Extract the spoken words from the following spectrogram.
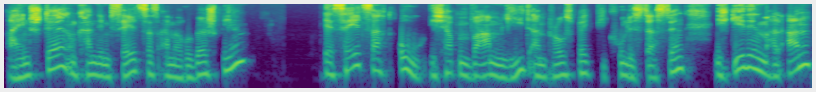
einstellen und kann dem Sales das einmal rüberspielen der Sales sagt, oh, ich habe einen warmen Lead, einen Prospect, wie cool ist das denn? Ich gehe den mal an,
